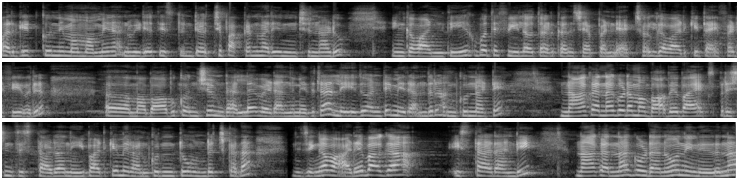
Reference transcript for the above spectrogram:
పరిగెట్టుకుని మా మమ్మీ నన్ను వీడియో తీస్తుంటే వచ్చి పక్కన మరీ నించున్నాడు. ఇంకా వాడిని తీయకపోతే ఫీల్ అవుతాడు కదా చెప్పండి. యాక్చువల్గా వాడికి టైఫాయిడ్ ఫీవర్. మా బాబు కొంచెం డల్ అయ్యాడు అందు మీదట. లేదు అంటే మీరందరూ అనుకున్నట్టే నాకన్నా కూడా మా బాబాయ్ బాగా ఎక్స్ప్రెషన్స్ ఇస్తాడు అని ఈ పాటికే మీరు అనుకుంటూ ఉండొచ్చు కదా. నిజంగా వాడే బాగా ఇస్తాడండి. నాకన్నా కూడాను నేను ఏదైనా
